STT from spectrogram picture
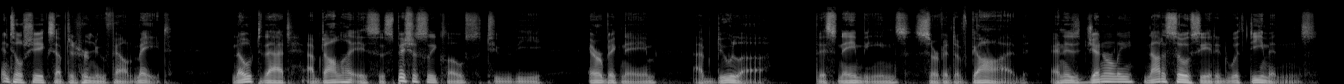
until she accepted her newfound mate. Note that Abdallah is suspiciously close to the Arabic name Abdullah. This name means servant of God and is generally not associated with demons.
